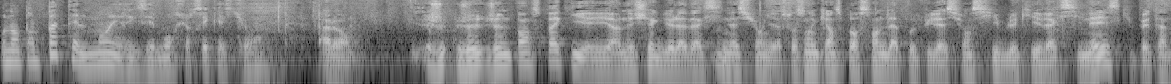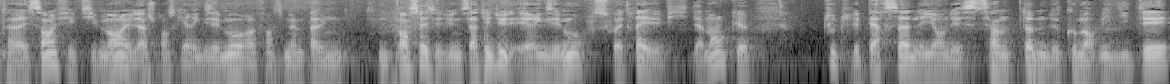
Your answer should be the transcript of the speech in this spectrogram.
On n'entend pas tellement Éric Zemmour sur ces questions. Alors, je, ne pense pas qu'il y ait un échec de la vaccination. Il y a 75% de la population cible qui est vaccinée, ce qui peut être intéressant, effectivement. Et là, je pense qu'Éric Zemmour, enfin, c'est même pas une, une pensée, c'est une certitude. Éric Zemmour souhaiterait évidemment que toutes les personnes ayant des symptômes de comorbidité,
